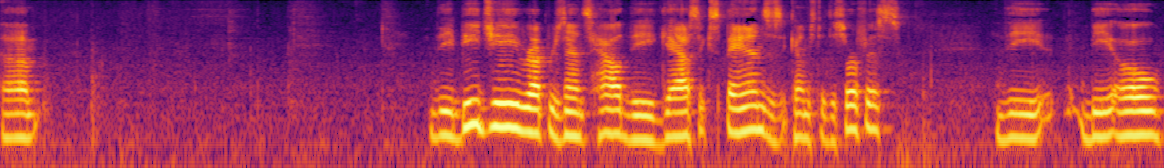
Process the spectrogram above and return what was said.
um, The BG represents how the gas expands as it comes to the surface. The BO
